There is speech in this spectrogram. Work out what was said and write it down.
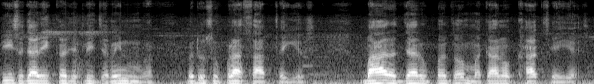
ત્રીસ હજાર એકર જેટલી જમીનમાં બધું સુભરા સાફ થઈ ગયું છે. બાર હજાર ઉપર તો મકાનો ખાક થઈ ગયા છે.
